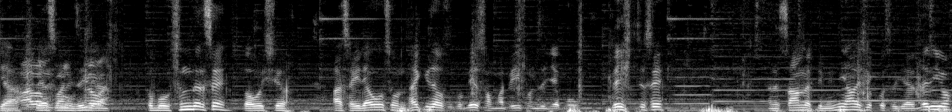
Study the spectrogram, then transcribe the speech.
જ્યાં બેસવાની જગ્યા તો બહુ સુંદર છે. તો અવશ્ય આ સાઈડ આવો છો અને થાકી જાવ છો તો બેસવા માટે એ પણ જગ્યા બહુ બેસ્ટ છે. અને સામે તમે નિહાળી શકો છો જ્યારે દરિયો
